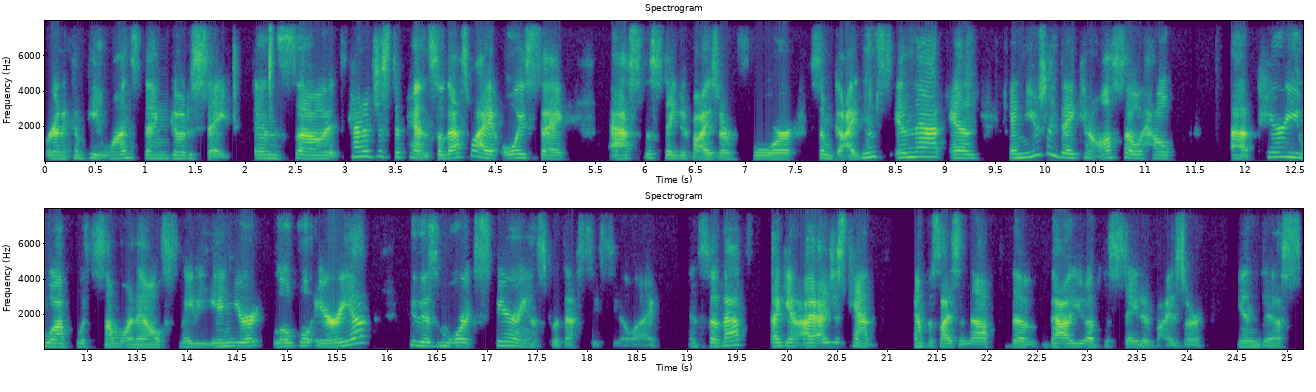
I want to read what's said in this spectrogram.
we're going to compete once, then go to state. And so it kind of just depends. So that's why I always say, ask the state advisor for some guidance in that. And, and usually they can also help uh, pair you up with someone else, maybe in your local area who is more experienced with FCCLA. And so that's, again, I, I just can't emphasize enough the value of the state advisor in this.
